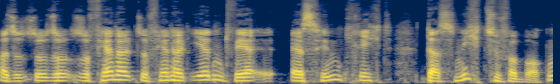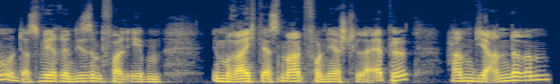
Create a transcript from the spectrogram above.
also so, so, sofern halt, sofern halt irgendwer es hinkriegt, das nicht zu verbocken, und das wäre in diesem Fall eben im Bereich der Smartphone-Hersteller Apple, haben die anderen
